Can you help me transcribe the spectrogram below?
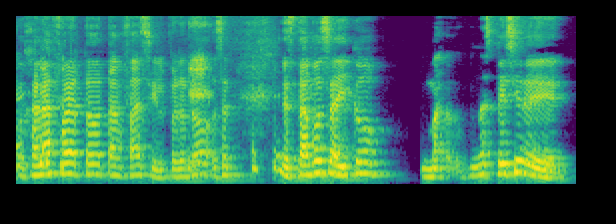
ojalá fuera todo tan fácil, pero no, o sea, estamos ahí como una especie de,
